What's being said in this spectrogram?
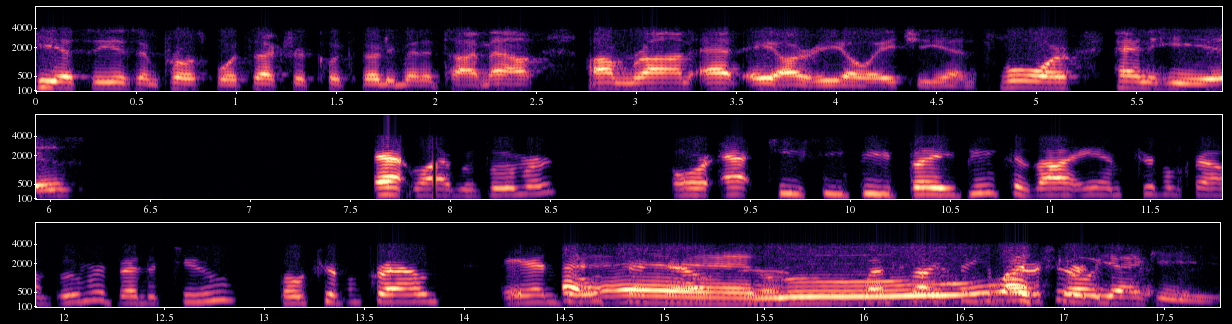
PSE is in Pro Sports Extra. Click 30 minute timeout. I'm Ron at A R E O H E N 4, and he is. At Live with Boomer or at TCB Baby because I am Triple Crown Boomer, to two, both Triple Crowns, and go check out the website. Let's go. Yankees.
